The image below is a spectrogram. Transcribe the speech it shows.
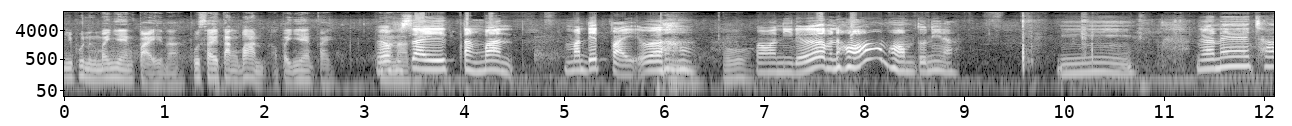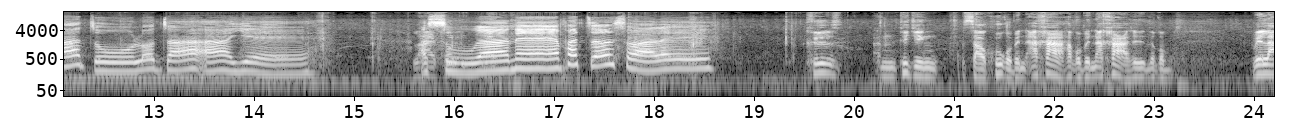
มีผู้หนึ่งมาแย่งไปนะผู้ใส่ตังบ้านเอาไปแย่งไปแล้วใส่ต่างบ้านมันเด็ดไปว่าโอ้ ประมาณนี้เด้อมันหอมหอมตัวนี้นะนี่งานแน่ชาโจโลจาอาเย่อสูงาแน่พัดเจอสวาเลยคืออันที่จริงสาวคู่ก็เป็นอาคาเขาก็เป็นอาคาที่แล้วก็เวลา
